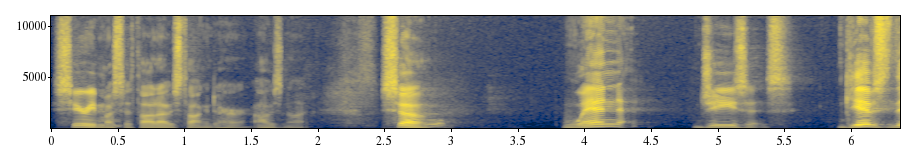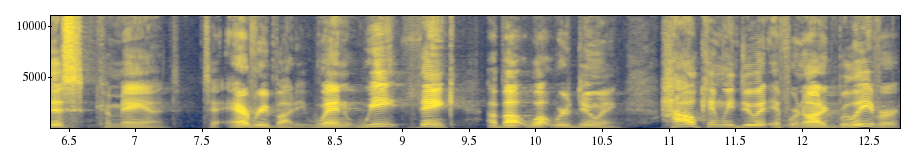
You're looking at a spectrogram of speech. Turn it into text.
Siri must have thought I was talking to her. I was not. So, when Jesus gives this command to everybody, when we think about what we're doing, how can we do it if we're not a believer?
